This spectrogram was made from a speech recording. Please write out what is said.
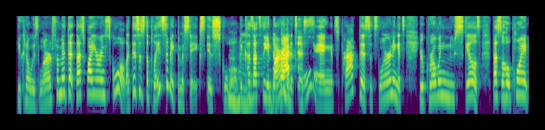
You can always learn from it. That that's why you're in school. Like this is the place to make the mistakes is school mm-hmm. because that's the environment. The it's learning, it's practice, it's learning, it's you're growing new skills. That's the whole point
